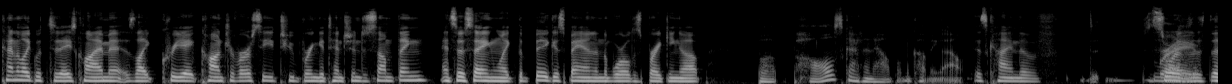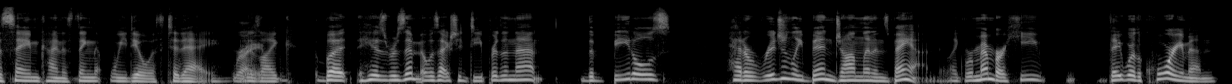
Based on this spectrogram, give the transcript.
kind of like with today's climate is like create controversy to bring attention to something. And so saying like the biggest band in the world is breaking up, but Paul's got an album coming out It's kind of th- sort Right. of the, the same kind of thing that we deal with today. Right. Like but his resentment was actually deeper than that. The Beatles had originally been John Lennon's band. Like remember he they were the Quarrymen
